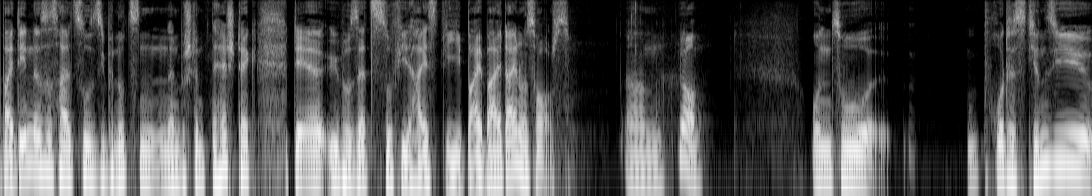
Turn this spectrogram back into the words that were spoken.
bei denen ist es halt so, sie benutzen einen bestimmten Hashtag, der übersetzt so viel heißt wie Bye Bye Dinosaurs. Ähm, ja. Und so protestieren sie.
